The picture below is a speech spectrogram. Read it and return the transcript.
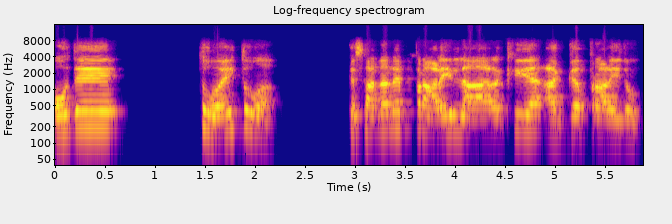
ਉਹਦੇ ਧੂਆਂ ਹੀ ਧੂਆਂ। ਕਿਸਾਨਾਂ ਨੇ ਪਰਾਲੀ ਲਾ ਰੱਖੀ ਹੈ ਅੱਗ ਪਰਾਲੀ ਨੂੰ।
